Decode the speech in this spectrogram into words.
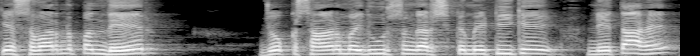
कि स्वर्ण पंदेर जो किसान मजदूर संघर्ष कमेटी के नेता हैं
